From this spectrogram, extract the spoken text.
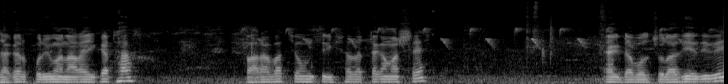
জায়গার পরিমাণ আড়াই কাঠা, ভাড়া পাচ্ছে উনত্রিশ হাজার টাকা মাসে। এক ডাবল চোলা দিয়ে দিবে।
